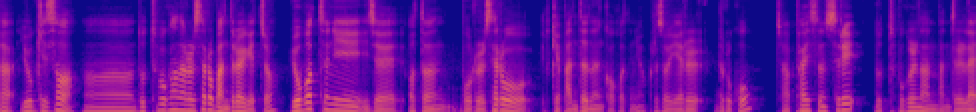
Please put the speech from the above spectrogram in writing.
자 여기서 어, 노트북 하나를 새로 만들어야겠죠? 이 버튼이 이제 어떤 뭐를 새로 이렇게 만드는 거거든요. 그래서 얘를 누르고 자 Python 3 노트북을 난 만들래?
